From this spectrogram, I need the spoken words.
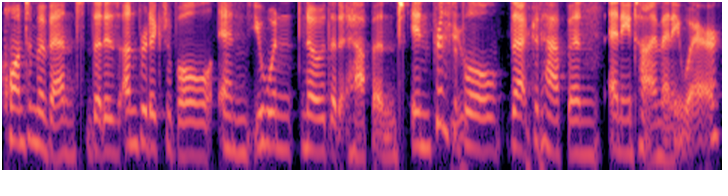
quantum event that is unpredictable, and you wouldn't know that it happened. In principle, that could happen anytime, anywhere.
